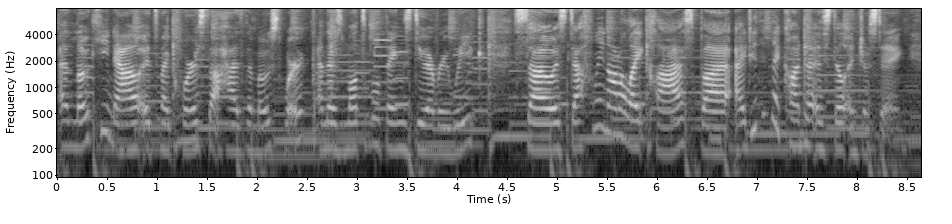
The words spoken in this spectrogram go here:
And low-key now, it's my course that has the most work and there's multiple things due every week. So it's definitely not a light class, but I do think the content is still interesting.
